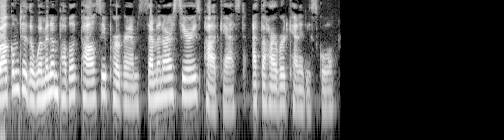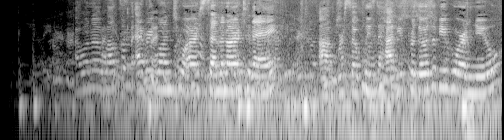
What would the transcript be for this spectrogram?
Welcome to the Women in Public Policy Program Seminar Series podcast at the Harvard Kennedy School. I want to welcome everyone to our seminar today. Um, we're so pleased to have you. For those of you who are new,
